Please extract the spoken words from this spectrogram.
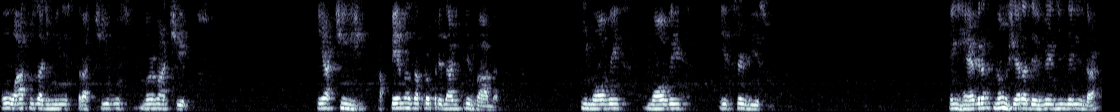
ou atos administrativos normativos, e atinge apenas a propriedade privada, imóveis, móveis e serviço. Em regra, não gera dever de indenizar,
